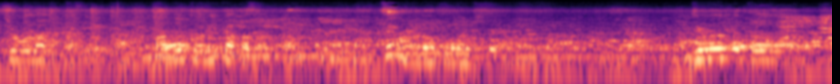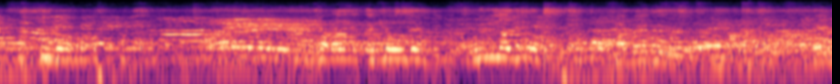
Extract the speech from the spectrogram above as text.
口調だったり間の取り方だったり全部録音して。自分のこう体で表現できる。同じように喋れるように勉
